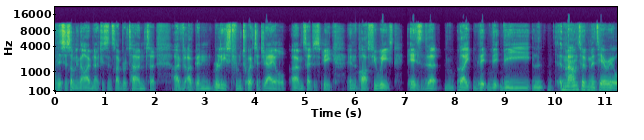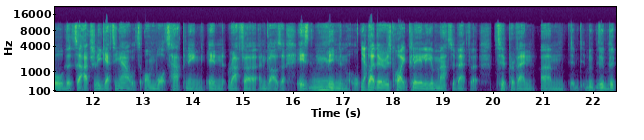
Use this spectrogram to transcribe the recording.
And this is something that I've noticed since I've returned to, I've I've been released from Twitter jail, um, so to speak, in the past few weeks. Is that like the the, the amount of material that's actually getting out on what's happening in Rafah and Gaza is minimal. Yeah. Like there is quite clearly a massive effort to prevent um, the, the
